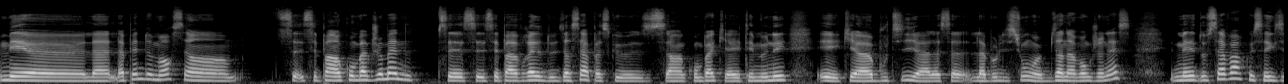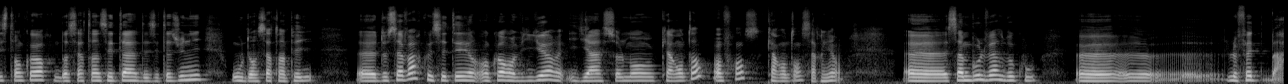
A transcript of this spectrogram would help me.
mais la, la peine de mort, c'est un. C'est pas un combat que je mène. C'est- pas vrai de dire ça parce que c'est un combat qui a été mené et qui a abouti à la- l'abolition euh, bien avant que je naisse. Mais de savoir que ça existe encore dans certains États des États-Unis ou dans certains pays, euh, de savoir que c'était encore en vigueur il y a seulement 40 ans en France, 40 ans c'est rien, euh, ça me bouleverse beaucoup. Le fait bah,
